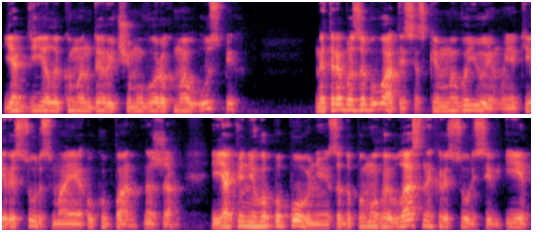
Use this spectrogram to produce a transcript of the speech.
як діяли командири, чому ворог мав успіх. Не треба забуватися, з ким ми воюємо, який ресурс має окупант, на жаль, і як він його поповнює за допомогою власних ресурсів і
